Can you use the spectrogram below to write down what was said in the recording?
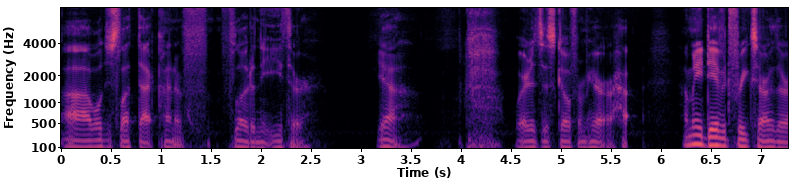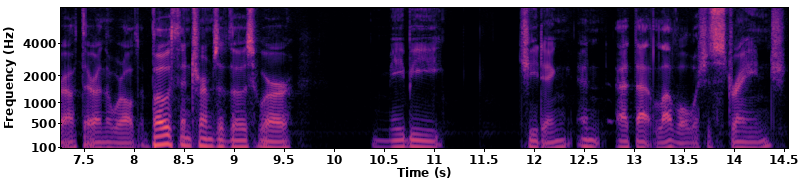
uh, we'll just let that kind of float in the ether yeah, where does this go from here? How, how many David Freakes are there out there in the world? Both in terms of those who are maybe cheating and at that level, which is strange.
